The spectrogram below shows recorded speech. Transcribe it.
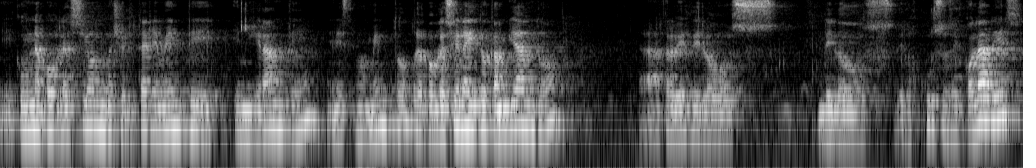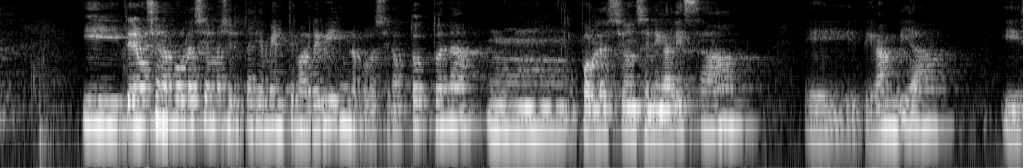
eh, con una población mayoritariamente emigrante en este momento. La población ha ido cambiando a través de los, de los, de los cursos escolares. Y tenemos una población mayoritariamente magrebí, una población autóctona, mm, población senegalesa, eh, de Gambia y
